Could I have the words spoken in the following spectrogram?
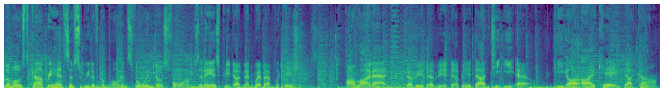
the most comprehensive suite of components for Windows Forms and ASP.NET Web applications. Online at www.telerik.com.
